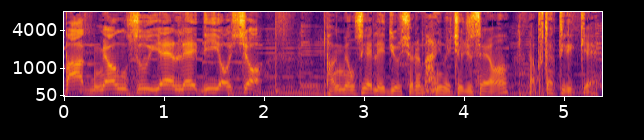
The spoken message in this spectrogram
박명수의 레디오쇼 박명수의 레디오쇼를 많이 외쳐주세요. 부탁드릴게.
